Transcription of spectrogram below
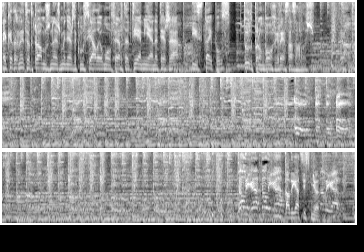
A caderneta de cromos nas manhãs da comercial é uma oferta TMN até já e Staples, tudo para um bom regresso às aulas. Está ligado, está ligado. Está ligado, sim senhor. Está ligado.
